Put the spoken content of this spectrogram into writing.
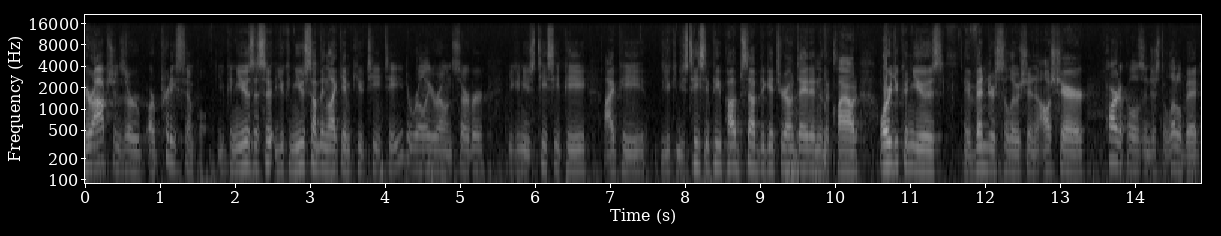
your options are, are pretty simple. You can, use a, you can use something like MQTT to roll your own server. You can use TCP, IP. You can use TCP PubSub to get your own data into the cloud. Or you can use a vendor solution. I'll share particles in just a little bit.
